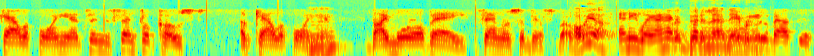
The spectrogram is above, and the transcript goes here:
California. It's in the central coast of California mm-hmm. by Morro Bay, San Luis Obispo. Oh yeah. Anyway, I had I've a been in question that neighborhood. for you about this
